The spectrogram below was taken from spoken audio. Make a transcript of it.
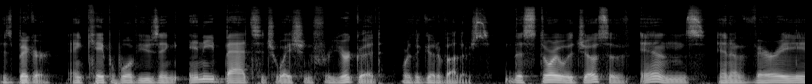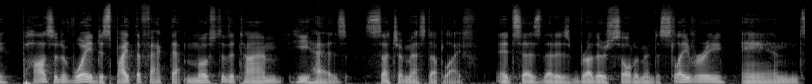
is bigger and capable of using any bad situation for your good or the good of others. This story with Joseph ends in a very positive way, despite the fact that most of the time he has such a messed up life. It says that his brothers sold him into slavery and,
